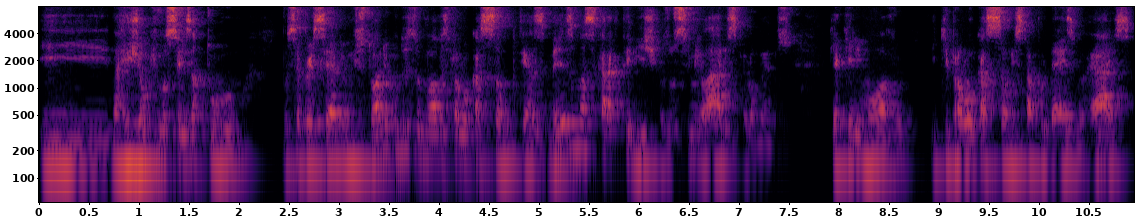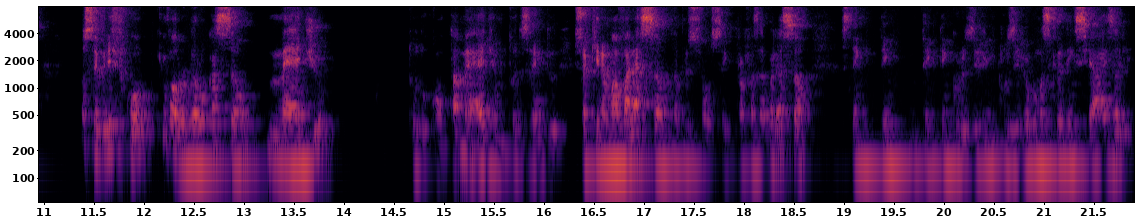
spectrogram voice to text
e na região que vocês atuam, você percebe um histórico dos imóveis para locação que tem as mesmas características, ou similares pelo menos, que aquele imóvel e que para locação está por 10 mil reais, você verificou que o valor da locação médio, tudo conta média, não estou dizendo, isso aqui não é uma avaliação, tá pessoal? Sei que para fazer avaliação você tem, tem, tem que ter inclusive, inclusive algumas credenciais ali.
